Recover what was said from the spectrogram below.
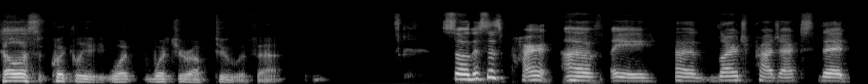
Tell us quickly what, what you're up to with that. So this is part of a, a large project that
